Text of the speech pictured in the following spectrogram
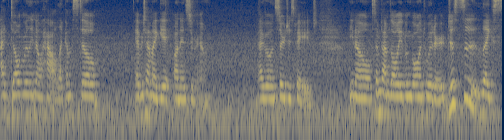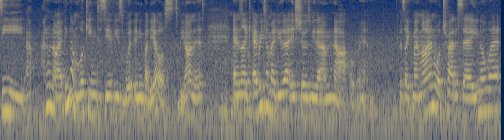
I don't really know how. Like I'm still, every time I get on Instagram, I go and search his page. You know, sometimes I'll even go on Twitter just to like see. I don't know. I think I'm looking to see if he's with anybody else. To be honest, and like every time I do that, it shows me that I'm not over him. Because like my mind will try to say, you know what,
